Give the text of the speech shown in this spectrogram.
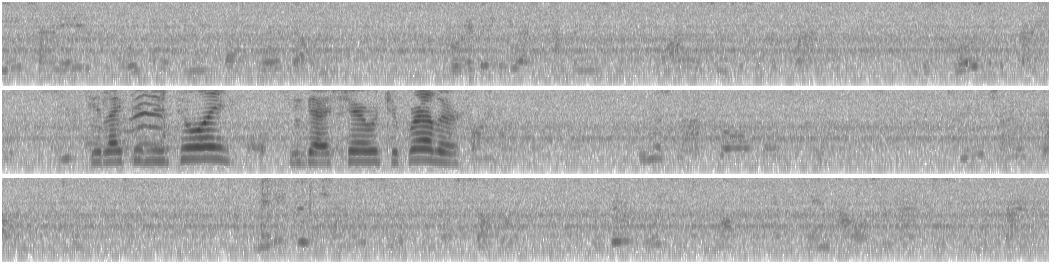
being terminated for voicing opinions about foreign government, prohibiting U.S. companies from complying with censorship requests, and disclosing pressure to receive Do you like the new toy? You gotta share with your brother. Finally, we must not draw false equivalents between the Chinese government and. Many good Chinese citizens are suffering with their voices muffled by the same policies I've just been describing.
